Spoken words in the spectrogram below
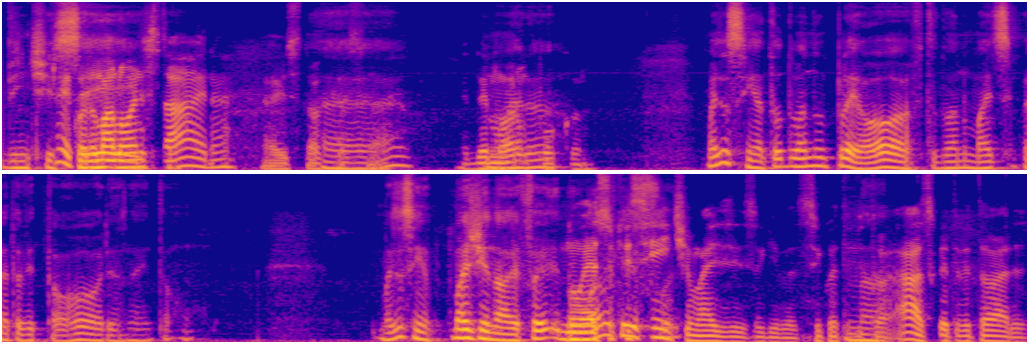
26. É, quando o Malone sai, né? Aí o Stockton é, sai. Demora era... um pouco. Né? Mas assim, é todo ano no playoff, todo ano mais de 50 vitórias, né? Então. Mas assim, imagina, foi. não é suficiente foi... mais isso aqui, 50 não. vitórias. Ah, 50 vitórias.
